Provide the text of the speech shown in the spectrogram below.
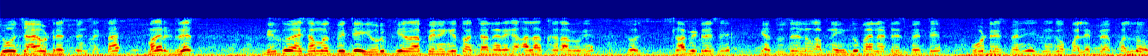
जो चाहे वो ड्रेस पहन सकता है मगर ड्रेस बिल्कुल ऐसा मत पहनिए यूरोप की तरह पहनेंगे तो अच्छा नहीं रहेगा हालात खराब होंगे जो इस्लामी ड्रेस है या दूसरे लोग अपने हिंदू पहना ड्रेस पहनते हैं वो ड्रेस पहनेंगे क्योंकि वो पल्ले पे पल्लो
